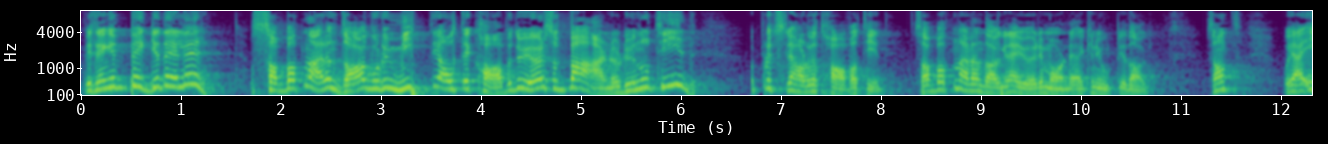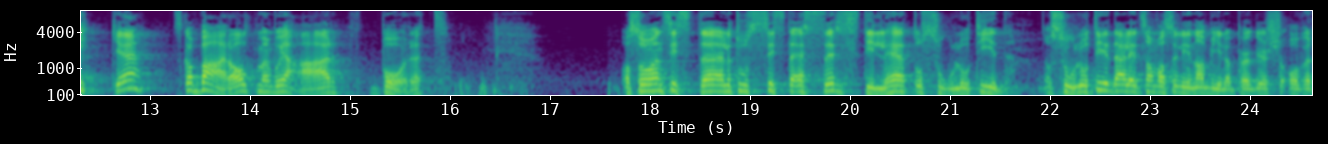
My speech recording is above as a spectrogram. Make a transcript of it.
Vi trenger begge deler. Og Sabbaten er en dag hvor du midt i alt det kavet du gjør, så verner du noe tid. Og plutselig har du et hav av tid. Sabbaten er den dagen jeg gjør i morgen det jeg kunne gjort i dag. Sant? Hvor jeg ikke skal bære alt, men hvor jeg er båret. Og så en siste, eller to siste s-er stillhet og solotid. Og Solotid er litt som Vazelina Bilopphøggers over,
